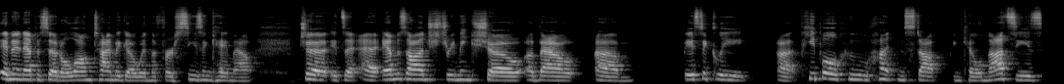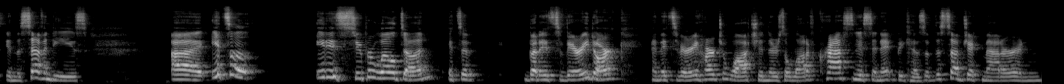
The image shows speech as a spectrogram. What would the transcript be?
in an episode a long time ago when the first season came out. It's an Amazon streaming show about um, basically uh, people who hunt and stop and kill Nazis in the 70s. Uh, it's a, it is super well done. It's a, but it's very dark and it's very hard to watch, and there's a lot of crassness in it because of the subject matter and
